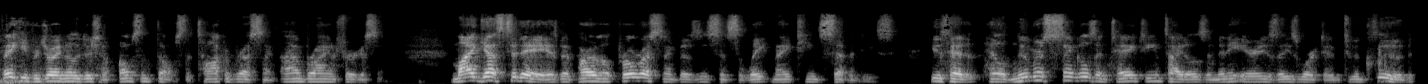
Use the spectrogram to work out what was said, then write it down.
Thank you for joining another edition of Bumps and Thumps, the talk of wrestling. I'm Brian Ferguson. My guest today has been part of the pro wrestling business since the late 1970s. He's had, held numerous singles and tag team titles in many areas that he's worked in, to include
